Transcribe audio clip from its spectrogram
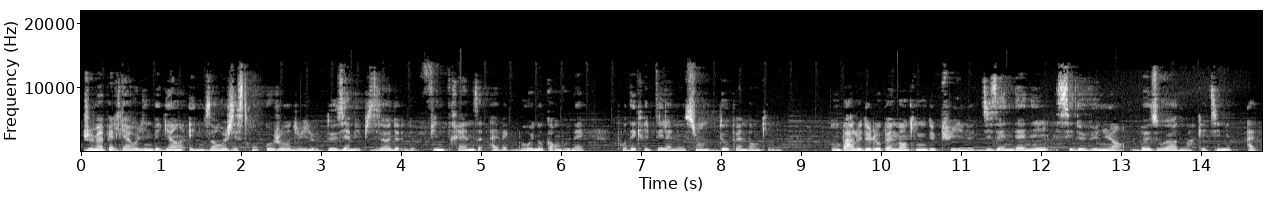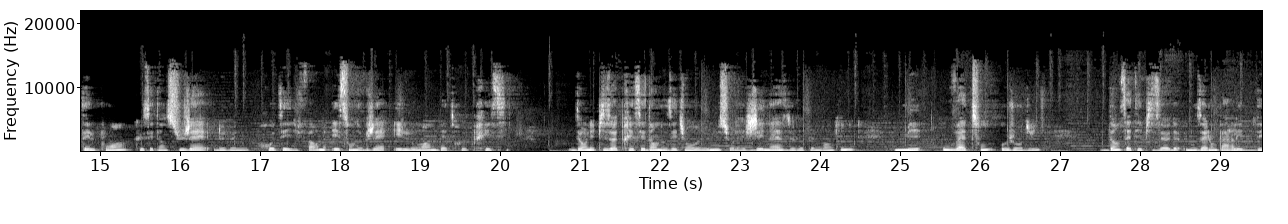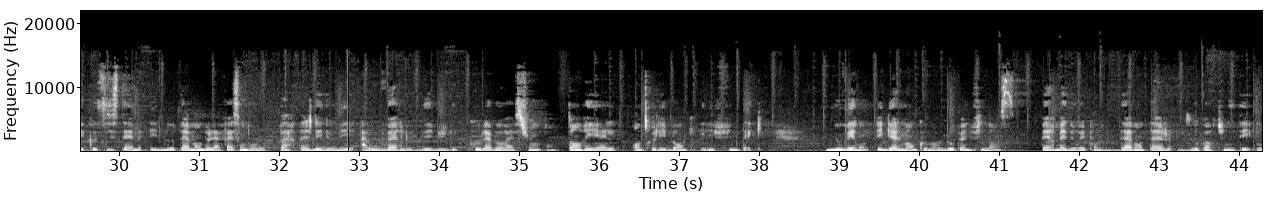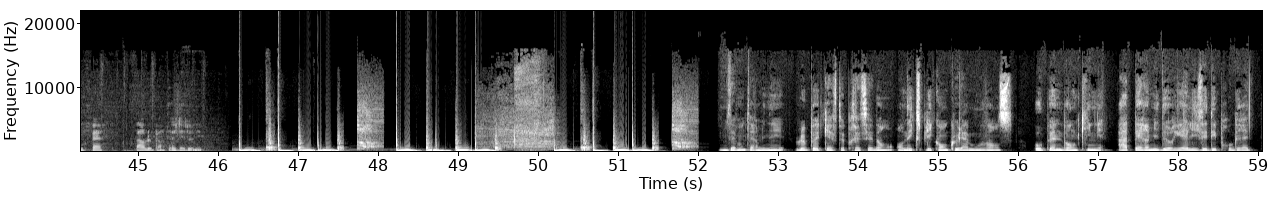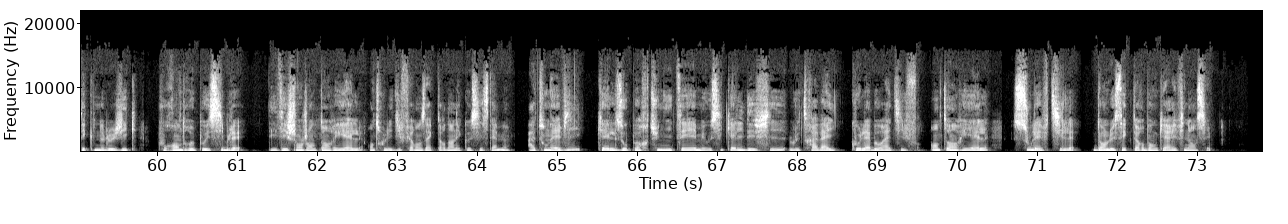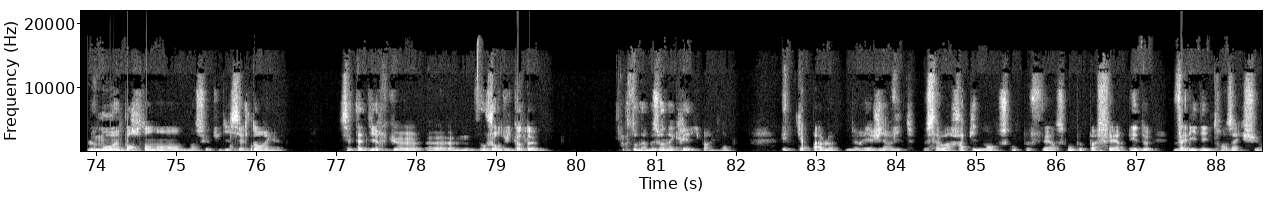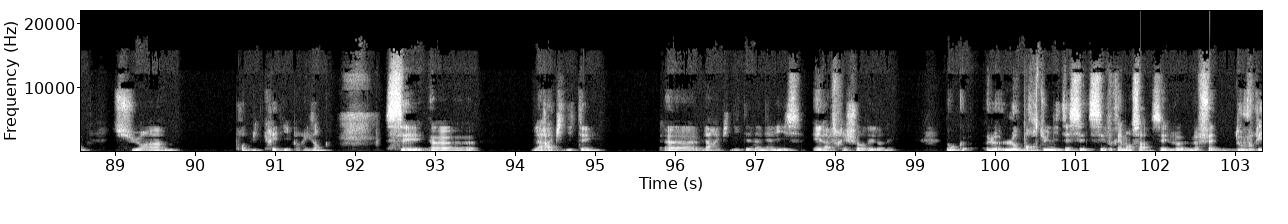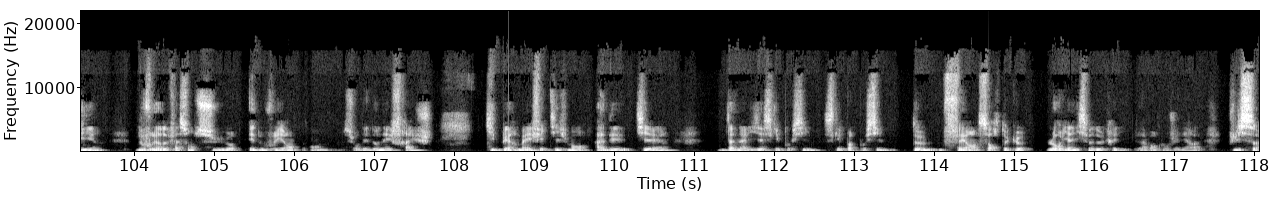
Je m'appelle Caroline Béguin et nous enregistrons aujourd'hui le deuxième épisode de FinTrends avec Bruno Cambounet pour décrypter la notion d'open banking. On parle de l'open banking depuis une dizaine d'années, c'est devenu un buzzword marketing à tel point que c'est un sujet devenu protéiforme et son objet est loin d'être précis. Dans l'épisode précédent, nous étions revenus sur la genèse de l'open banking, mais où va-t-on aujourd'hui? Dans cet épisode, nous allons parler d'écosystème et notamment de la façon dont le partage des données a ouvert le début des collaborations en temps réel entre les banques et les fintechs. Nous verrons également comment l'open finance permet de répondre davantage aux opportunités offertes par le partage des données. Nous avons terminé le podcast précédent en expliquant que la mouvance Open Banking a permis de réaliser des progrès technologiques pour rendre possible des échanges en temps réel entre les différents acteurs d'un écosystème. À ton avis, quelles opportunités, mais aussi quels défis le travail collaboratif en temps réel soulève-t-il dans le secteur bancaire et financier? Le mot important dans, ce que tu dis, c'est le temps réel. C'est-à-dire que euh, aujourd'hui, quand, euh, quand on a besoin d'un crédit, par exemple, être capable de réagir vite, de savoir rapidement ce qu'on peut faire, ce qu'on peut pas faire, et de valider une transaction sur un produit de crédit, par exemple, c'est euh, la rapidité, euh, la rapidité d'analyse et la fraîcheur des données. Donc l'opportunité, c'est vraiment ça, c'est le, fait d'ouvrir, d'ouvrir de façon sûre et d'ouvrir sur des données fraîches, qui permet effectivement à des tiers d'analyser ce qui est possible, ce qui est pas possible, de faire en sorte que l'organisme de crédit, la banque en général, puisse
